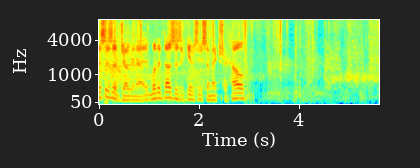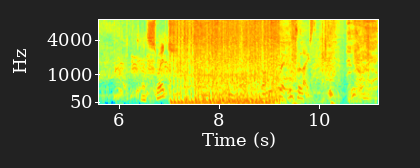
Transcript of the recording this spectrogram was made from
This is a juggernaut. What it does is it gives you some extra health. Let's switch. Threat neutralized.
